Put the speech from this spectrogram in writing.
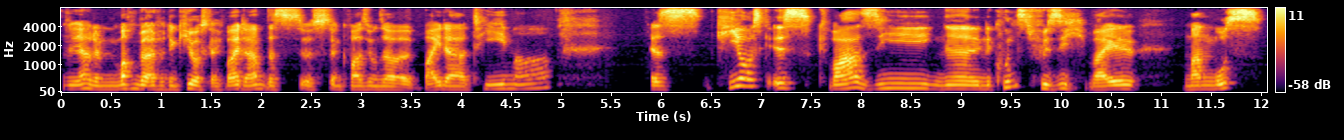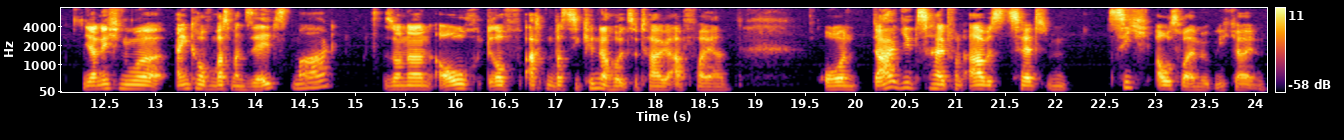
Ja, dann machen wir einfach den Kiosk gleich weiter. Das ist dann quasi unser beider Thema. Es, Kiosk ist quasi eine, eine Kunst für sich, weil man muss ja nicht nur einkaufen, was man selbst mag, sondern auch darauf achten, was die Kinder heutzutage abfeiern. Und da gibt es halt von A bis Z zig Auswahlmöglichkeiten.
